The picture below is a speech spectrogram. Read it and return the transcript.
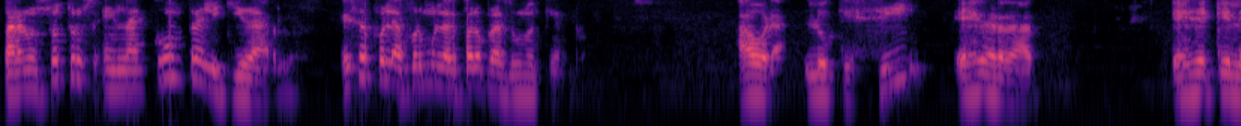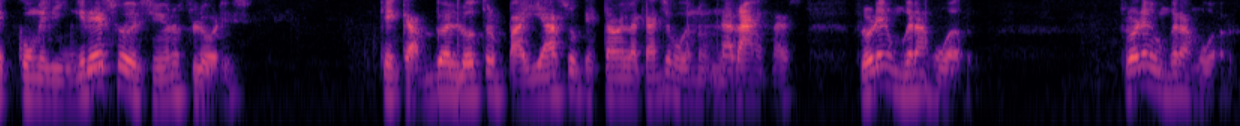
para nosotros en la contra liquidarlos. Esa fue la fórmula del Faro para el segundo tiempo. Ahora, lo que sí es verdad es de que con el ingreso del señor Flores, que cambió al otro payaso que estaba en la cancha, bueno, naranjas, Flores es un gran jugador. Flores es un gran jugador.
